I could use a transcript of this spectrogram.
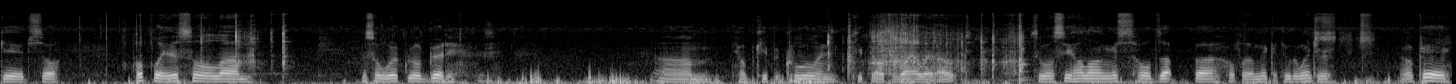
gauge. So hopefully this will um, this will work real good. Um, help keep it cool and keep the ultraviolet out. So we'll see how long this holds up uh, hopefully it'll make it through the winter. Okay.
